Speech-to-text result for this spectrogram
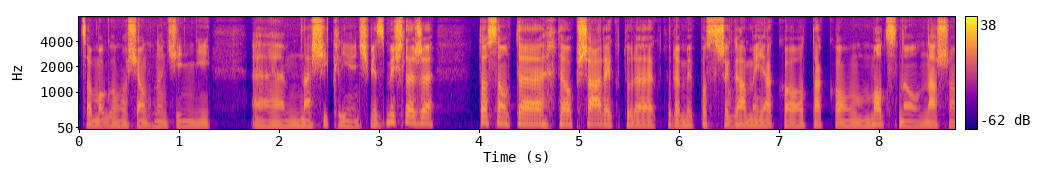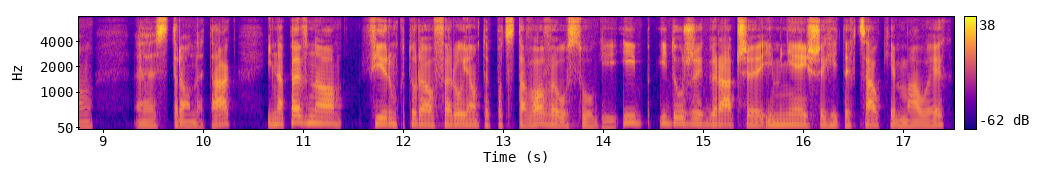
co mogą osiągnąć inni nasi klienci. Więc myślę, że to są te, te obszary, które, które my postrzegamy jako taką mocną naszą stronę. Tak? I na pewno firm, które oferują te podstawowe usługi i, i dużych graczy, i mniejszych, i tych całkiem małych,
